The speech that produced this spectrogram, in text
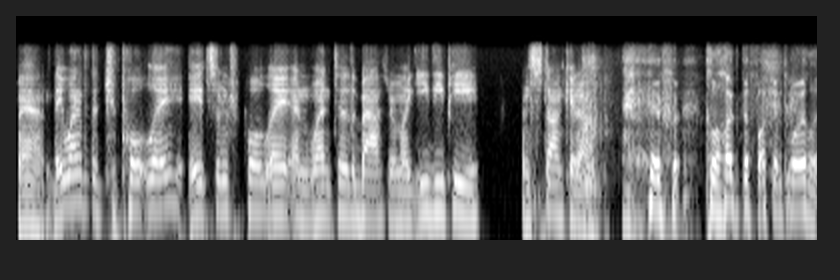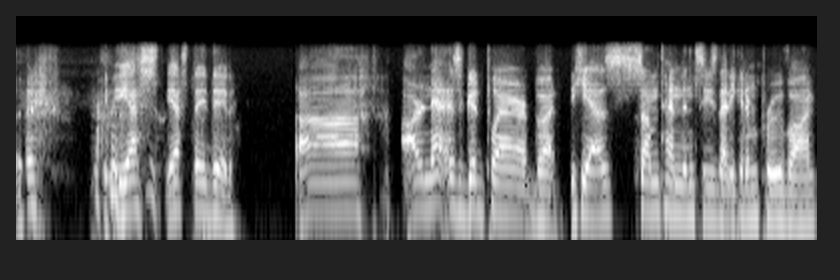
Man, they went to Chipotle, ate some Chipotle, and went to the bathroom like EDP and stunk it up. Clogged the fucking toilet. yes, yes, they did. Uh, Arnette is a good player, but he has some tendencies that he could improve on.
